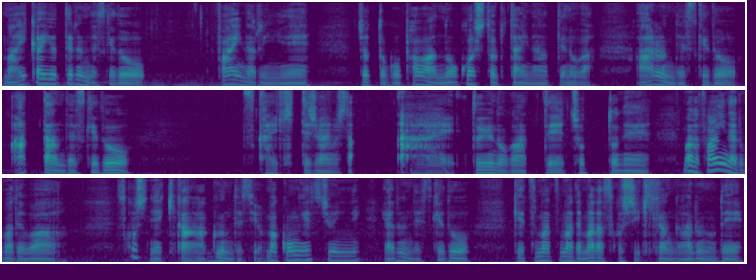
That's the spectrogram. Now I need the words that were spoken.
毎回言ってるんですけどファイナルにねちょっとこうパワー残しときたいなっていうのがあるんですけどあったんですけど使い切ってしまいました。はい。というのがあってちょっとねまだファイナルまでは少しね期間空くんですよまあ今月中にねやるんですけど月末までまだ少し期間があるので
